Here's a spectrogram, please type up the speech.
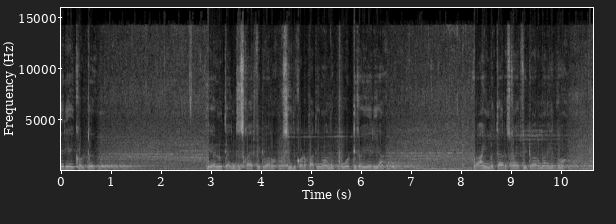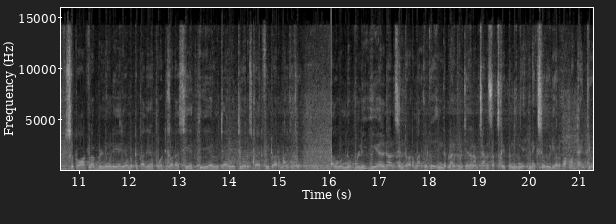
ஏரியா ஈக்குவல் டு எழுநூற்றி அஞ்சு ஸ்கொயர் ஃபீட் வரும். ஸோ இது கூட பார்த்திங்கன்னா வந்து போர்ட்டிகோ ஏரியா ஒரு ஐம்பத்தாறு ஸ்கொயர் ஃபீட் வர மாதிரி இருக்கும். ஸோ டோட்டலாக பில்டிங்கோட ஏரியா மட்டும் பார்த்தீங்கன்னா போர்ட்டிக்கோட சேர்த்து எழுநூற்றி அறுபத்தி ஒரு ஸ்கொயர் ஃபீட் வர மாதிரி இருக்கும் அது ஒன்று புள்ளி ஏழு நாலு சென்ட் வர மாதிரி இருக்குது இந்த பிளான் பிடிச்சதை நம்ம சேனல் சப்ஸ்கிரைப் பண்ணிங்க நெக்ஸ்ட் ஒரு வீடியோவில் பார்க்கலாம். தேங்க்யூ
